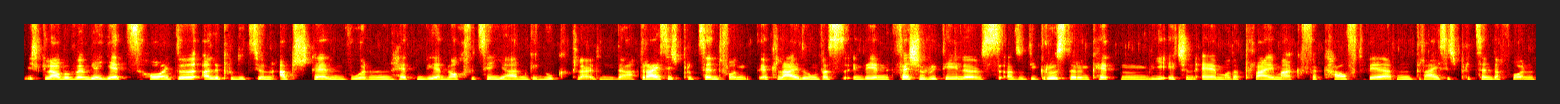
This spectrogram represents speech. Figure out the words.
Ich glaube, wenn wir jetzt heute alle Produktionen abstellen würden, hätten wir noch für zehn Jahre genug Kleidung da. 30 Prozent von der Kleidung, was in den Fashion Retailers, also die größeren Ketten wie H&M oder Primark verkauft werden, 30 Prozent davon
